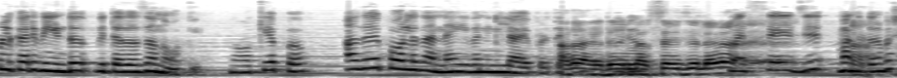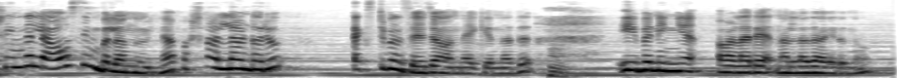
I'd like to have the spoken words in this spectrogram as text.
പുള്ളിക്കാർ വീണ്ടും പിറ്റേ ദിവസം നോക്കി. നോക്കിയപ്പോ അതേപോലെ തന്നെ ഈവനിങ്ങിലായപ്പോഴത്തേക്കും അതായത് ഈ മെസ്സേജിൽ മെസ്സേജ് വന്നിട്ടുണ്ട്. പക്ഷെ ഇന്ന് ലവ് സിമ്പിൾ ഒന്നുമില്ല. പക്ഷെ അല്ലാണ്ട് ഒരു ടെക്സ്റ്റ് മെസ്സേജാണ് വന്നേക്കുന്നത്. ഈവനിങ് വളരെ നല്ലതായിരുന്നു.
